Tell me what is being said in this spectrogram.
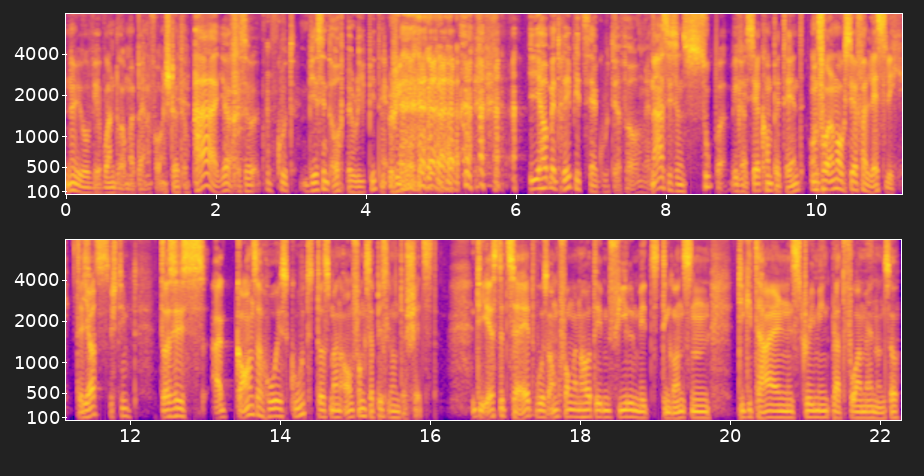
Naja, wir waren da einmal bei einer Veranstaltung. Ah, ja, also gut. Wir sind auch bei Repeat. Repeat. ich habe mit Repeat sehr gute Erfahrungen. Nein, sie sind super, wirklich ja. sehr kompetent und vor allem auch sehr verlässlich. Das ja, ist, das stimmt. Das ist ein ganz ein hohes Gut, das man anfangs ein bisschen unterschätzt. Die erste Zeit, wo es angefangen hat, eben viel mit den ganzen digitalen Streaming-Plattformen und so,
